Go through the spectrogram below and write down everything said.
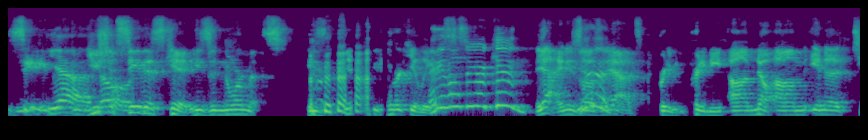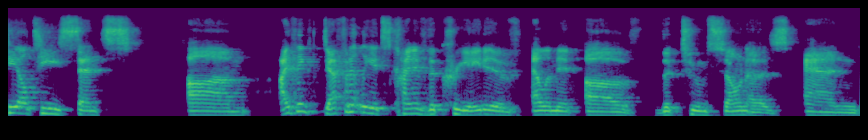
see, yeah, you no. should see this kid. He's enormous. He's, he's Hercules. and he's also your kid. Yeah, and he's also Yeah. yeah, it's pretty pretty neat. Um, no, um, in a TLT sense, um, I think definitely it's kind of the creative element of the tombstonas and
